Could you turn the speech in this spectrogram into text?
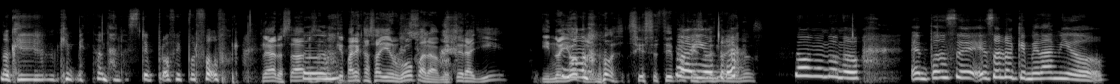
No quiero que metan a los Street Profits, por favor. Claro, estaba pensando qué parejas hay en Raw para meter allí y no hay otra, ¿no? Si es Street Profits, no, no, no, no. Entonces, eso es lo que me da miedo.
